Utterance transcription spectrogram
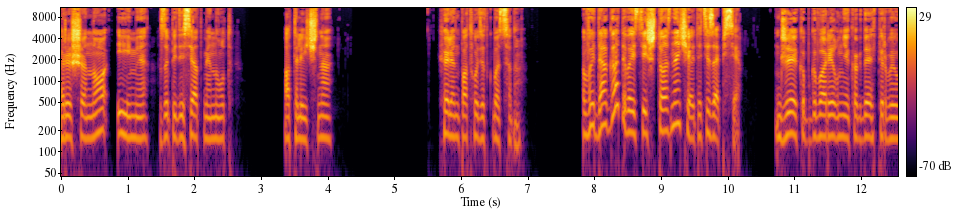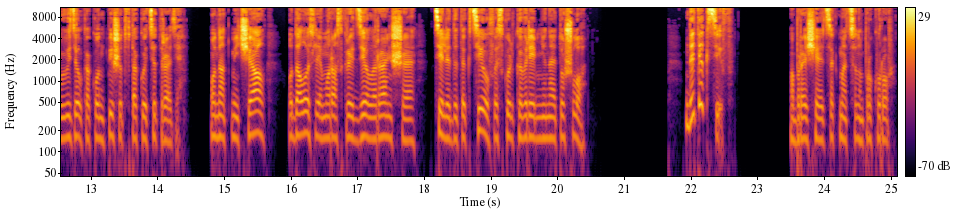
«Решено ими за 50 минут». «Отлично». Хелен подходит к Мэтсону. «Вы догадываетесь, что означают эти записи?» Джейкоб говорил мне, когда я впервые увидел, как он пишет в такой тетради. Он отмечал, удалось ли ему раскрыть дело раньше теледетективов и сколько времени на это ушло. «Детектив», — обращается к Мэтсону прокурор.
